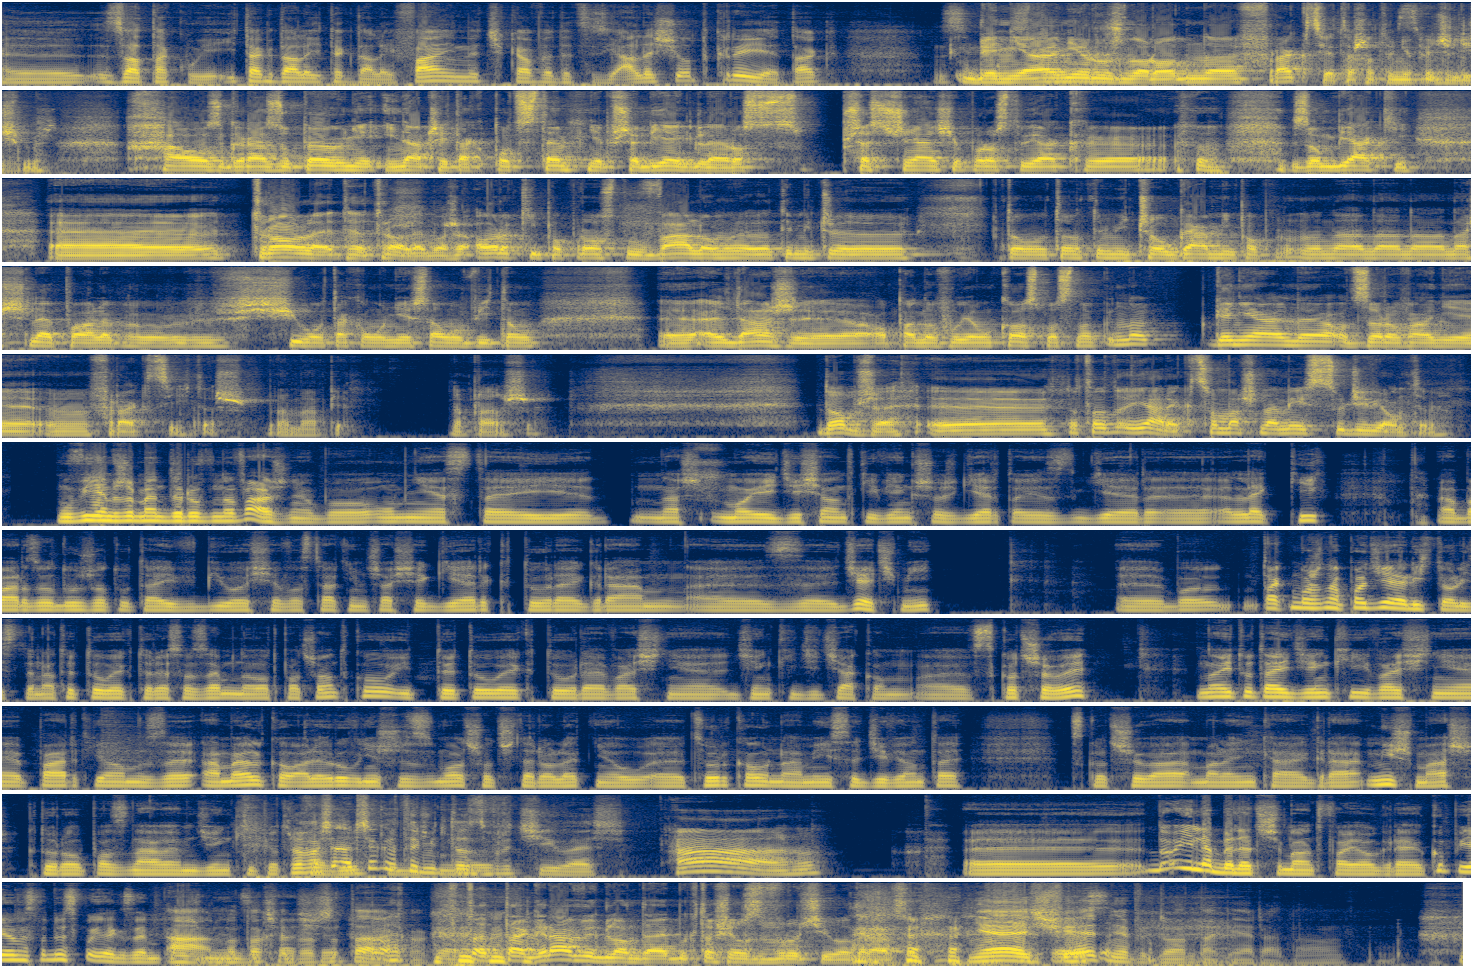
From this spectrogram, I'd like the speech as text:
y, zaatakuje i tak dalej, i tak dalej. Fajne, ciekawe decyzje, ale się odkryje, tak? Genialnie różnorodne frakcje, też o tym nie powiedzieliśmy. Chaos gra zupełnie inaczej, tak podstępnie, przebiegle, rozprzestrzenia się po prostu jak e, zombiaki. E, trole, te trole, może orki po prostu walą tymi, czy, to, to, tymi czołgami po, na, na, na, na ślepo, ale siłą taką niesamowitą. E, Eldarzy opanowują kosmos. No, no, genialne odzorowanie e, frakcji też na mapie, na planszy. Dobrze, yy, no to Jarek, co masz na miejscu dziewiątym? Mówiłem, że będę równoważnią, bo u mnie z tej nasz, mojej dziesiątki większość gier to jest gier e, lekkich, a bardzo dużo tutaj wbiło się w ostatnim czasie gier, które gram e, z dziećmi. E, bo tak można podzielić tą listę na tytuły, które są ze mną od początku i tytuły, które właśnie dzięki dzieciakom e, wskoczyły. No i tutaj dzięki właśnie partiom z Amelką, ale również z młodszą czteroletnią e, córką na miejsce dziewiąte skoczyła maleńka gra Miszmasz, którą poznałem dzięki Piotrowi. No właśnie, a czego ty mi to zwróciłeś? A, no. Eee, no ile będę trzymał twoją grę? Kupiłem sobie swój egzemplarz A, no to chyba, że tak. Okay. Ta, ta, gra wygląda jakby ktoś ją zwrócił od razu. Nie, świetnie wygląda giera. No.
